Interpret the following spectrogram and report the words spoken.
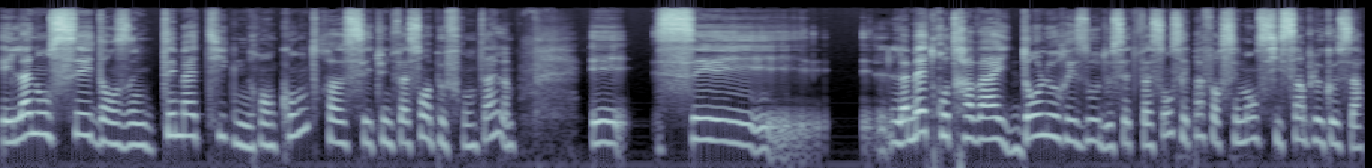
et l'annoncer dans une thématique d'une rencontre, c'est une façon un peu frontale. Et c'est la mettre au travail dans le réseau de cette façon, c'est pas forcément si simple que ça.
